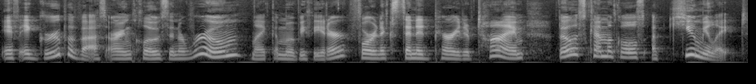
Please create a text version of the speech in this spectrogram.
If a group of us are enclosed in a room, like a movie theater, for an extended period of time, those chemicals accumulate.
